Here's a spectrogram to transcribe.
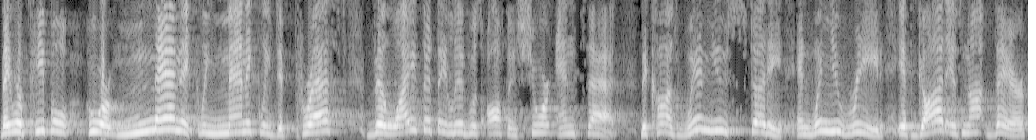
They were people who were manically, manically depressed. The life that they lived was often short and sad. Because when you study and when you read, if God is not there,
